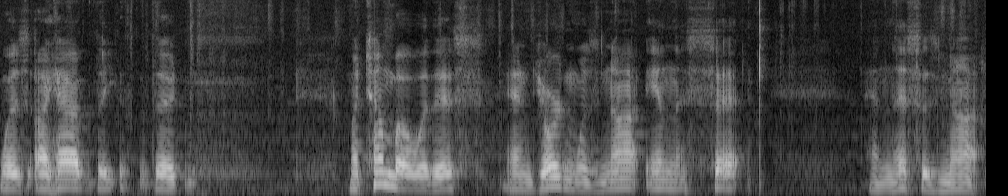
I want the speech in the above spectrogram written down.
was I have the the Mutombo with this and Jordan was not in this set and this is not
